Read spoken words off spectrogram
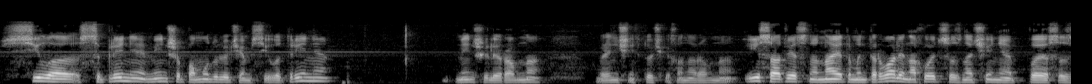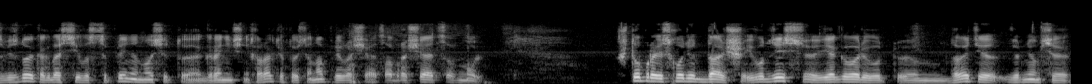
сила сцепления меньше по модулю, чем сила трения. Меньше или равна. В граничных точках она равна. И, соответственно, на этом интервале находится значение P со звездой, когда сила сцепления носит э, граничный характер, то есть она превращается, обращается в ноль. Что происходит дальше? И вот здесь э, я говорю, вот, эм, давайте вернемся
